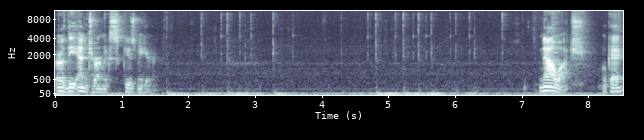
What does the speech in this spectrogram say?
Or the end term, excuse me here. Now watch, okay?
